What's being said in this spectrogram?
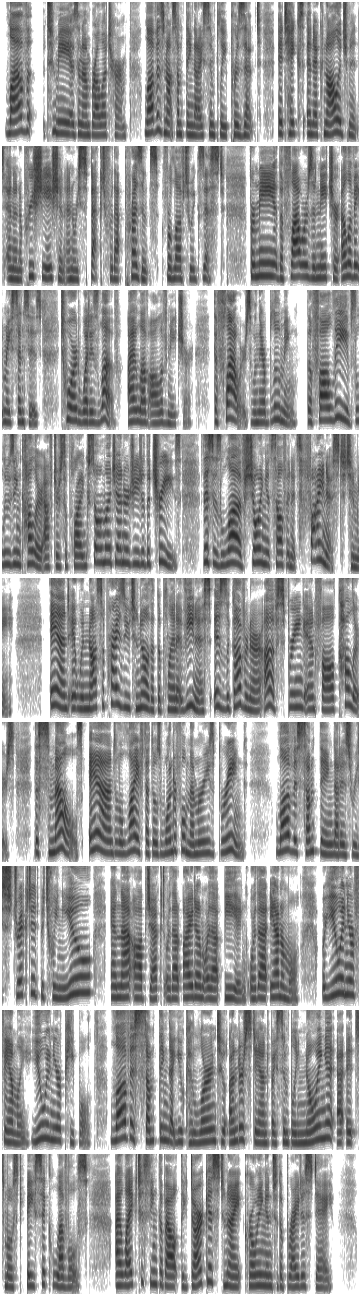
Love to me is an umbrella term. Love is not something that I simply present. It takes an acknowledgement and an appreciation and respect for that presence for love to exist. For me, the flowers in nature elevate my senses toward what is love. I love all of nature. The flowers, when they're blooming, the fall leaves losing color after supplying so much energy to the trees. This is love showing itself in its finest to me. And it would not surprise you to know that the planet Venus is the governor of spring and fall colors, the smells, and the life that those wonderful memories bring. Love is something that is restricted between you and that object or that item or that being or that animal or you and your family, you and your people. Love is something that you can learn to understand by simply knowing it at its most basic levels. I like to think about the darkest night growing into the brightest day.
